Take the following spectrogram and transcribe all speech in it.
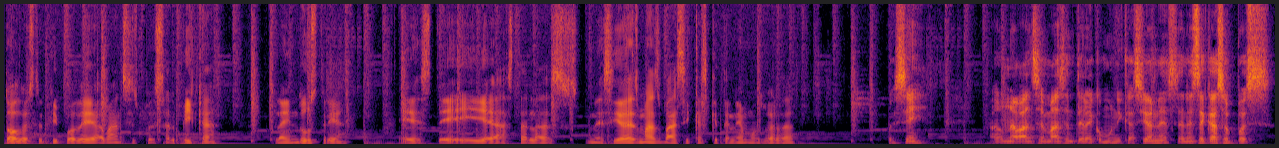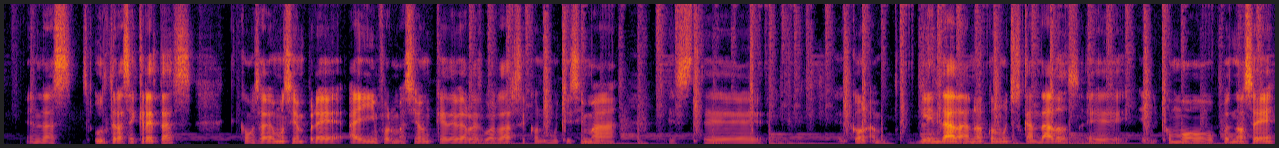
todo este tipo de avances pues salpica la industria este, y hasta las necesidades más básicas que tenemos, ¿verdad? Pues sí, un avance más en telecomunicaciones. En este caso, pues en las ultra secretas. Como sabemos, siempre hay información que debe resguardarse con muchísima este, blindada, ¿no? Con muchos candados, eh, como, pues no sé,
